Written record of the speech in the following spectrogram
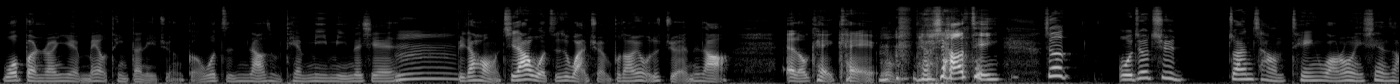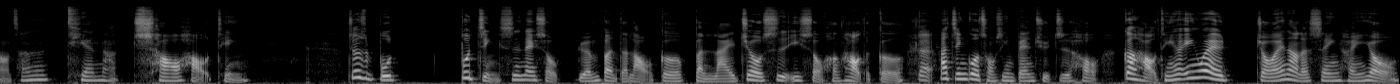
我本人也没有听邓丽君的歌，我只知道什么《甜蜜蜜》那些比较红，其他我只是完全不知道。因为我就觉得那张 LKK 我 没有想要听，就我就去专场听王若琳现场，真的天哪，超好听，就是不。不仅是那首原本的老歌，本来就是一首很好的歌。对，它经过重新编曲之后更好听。因为 Joanna 的声音很有，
